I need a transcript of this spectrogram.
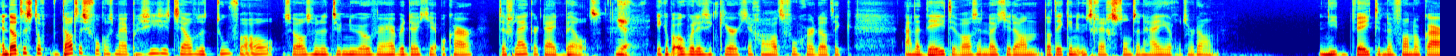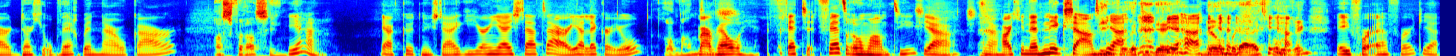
En dat is toch, dat is volgens mij precies hetzelfde toeval, zoals we het er nu over hebben, dat je elkaar tegelijkertijd belt. Ja, Ik heb ook wel eens een keertje gehad vroeger dat ik aan het daten was en dat je dan, dat ik in Utrecht stond en hij in Rotterdam. Niet wetende van elkaar dat je op weg bent naar elkaar. als verrassing. Ja. Ja, kut, nu sta ik hier en jij staat daar. Ja, lekker joh. Romantisch. Maar wel vet, vet romantisch, ja. Nou, had je net niks aan. Tien ja. voor het idee, Ja, nul ja, voor de uitvoering. A for effort, ja.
